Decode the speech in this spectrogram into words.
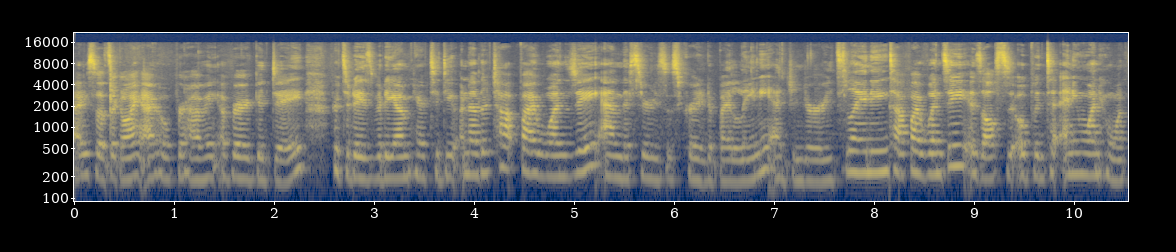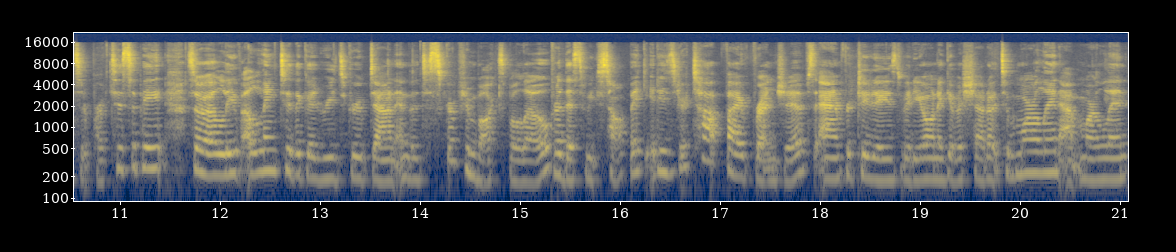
guys, how's it going? I hope you're having a very good day. For today's video, I'm here to do another Top 5 Wednesday, and this series was created by Lainey at Ginger Reads Lainey. Top 5 Wednesday is also open to anyone who wants to participate, so I'll leave a link to the Goodreads group down in the description box below. For this week's topic, it is your top 5 friendships, and for today's video, I want to give a shout out to Marlin at Marlin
